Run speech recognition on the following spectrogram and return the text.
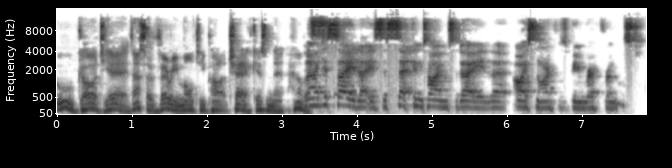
Oh, God, yeah. That's a very multi part check, isn't it? How the May I just say that it's the second time today that Ice Knife has been referenced.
